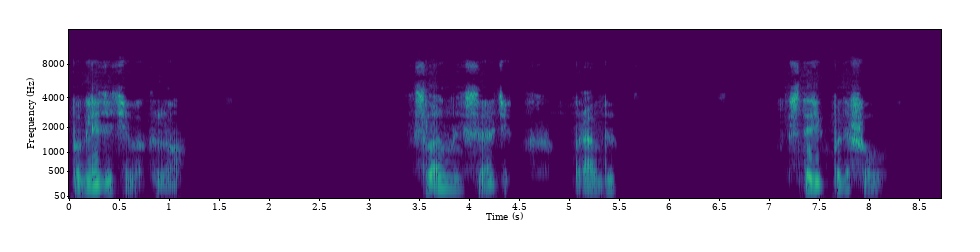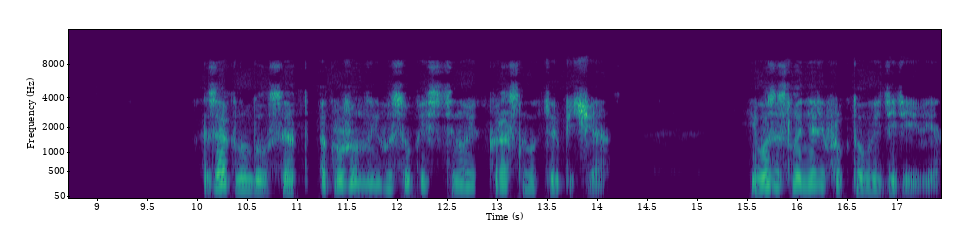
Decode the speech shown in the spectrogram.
«Поглядите в окно. Славный садик, правда?» Старик подошел. За окном был сад, окруженный высокой стеной красного кирпича. Его заслоняли фруктовые деревья.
